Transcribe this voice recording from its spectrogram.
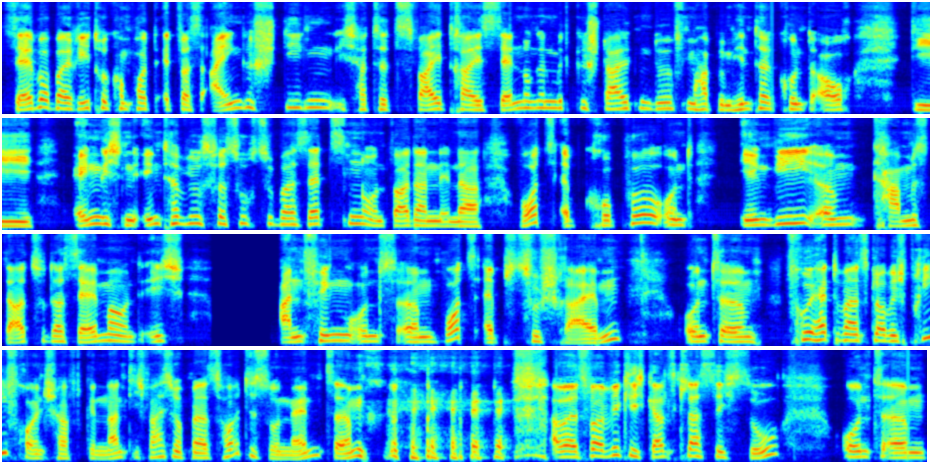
selber bei Retro-Kompott etwas eingestiegen. Ich hatte zwei, drei Sendungen mitgestalten dürfen, habe im Hintergrund auch die englischen Interviews versucht zu übersetzen und war dann in einer WhatsApp-Gruppe und irgendwie ähm, kam es dazu, dass Selma und ich anfingen, uns ähm, WhatsApps zu schreiben. Und ähm, früher hätte man es, glaube ich, Brieffreundschaft genannt. Ich weiß nicht, ob man das heute so nennt. Ähm, aber es war wirklich ganz klassisch so. Und ähm,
